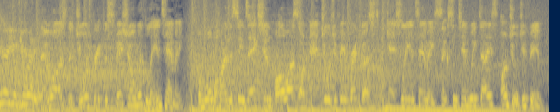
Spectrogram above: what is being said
Hear you if you're ready. That was the George Breakfast Special with Lee and Tammy. For more behind the scenes action, follow us on at George FM Breakfast. Catch Lee and Tammy 6 till 10 weekdays on George FM.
